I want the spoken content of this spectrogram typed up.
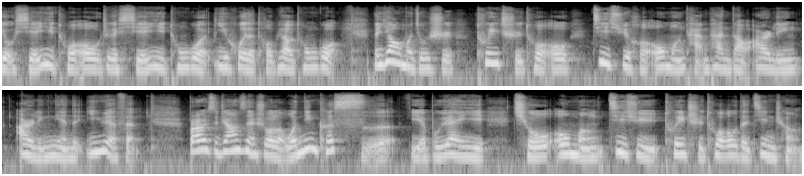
有协议脱欧，这个协议通过议会的投票通过，那要么就是推迟脱欧，继续和欧盟谈判到二零二零年的一月份。Boris Johnson 说了，我宁可死也不愿意求欧盟继续推迟脱欧的进程。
